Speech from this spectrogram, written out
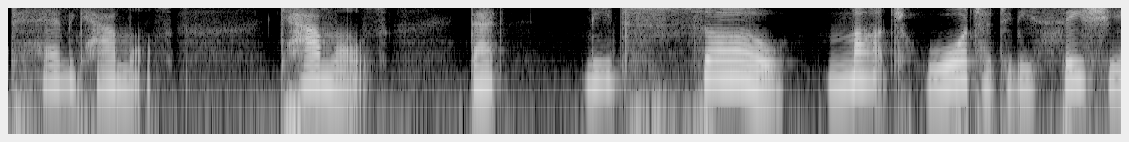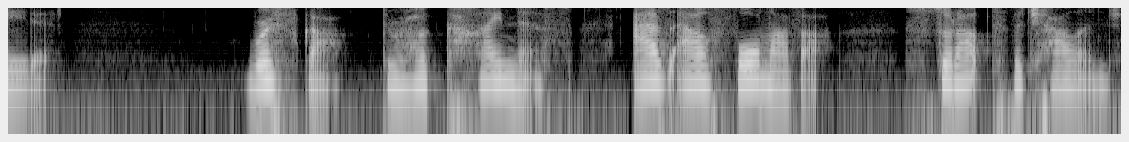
10 camels, camels that need so much water to be satiated. Rivka, through her kindness as our foremother, stood up to the challenge.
